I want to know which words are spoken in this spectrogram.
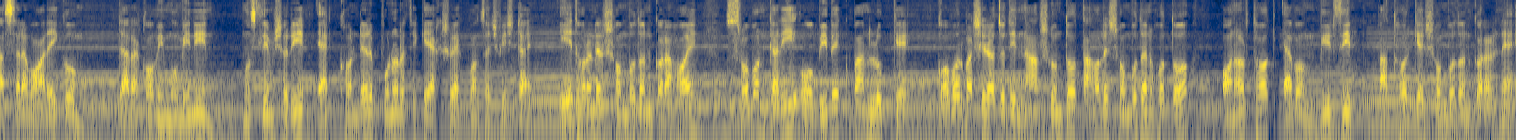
আসসালামু আলাইকুম, দ্বারা কমি মুমিনিন। মুসলিম শরীফ এক খণ্ডের পনেরো থেকে একশো এক পঞ্চাশ পৃষ্ঠায়। এ ধরনের সম্বোধন করা হয় শ্রবণকারী ও বিবেকবান লোককে। কবরবাসীরা যদি না শুনতো, তাহলে সম্বোধন হতো অনর্থক এবং মির্জিব পাথরকে সম্বোধন করার ন্যায়।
